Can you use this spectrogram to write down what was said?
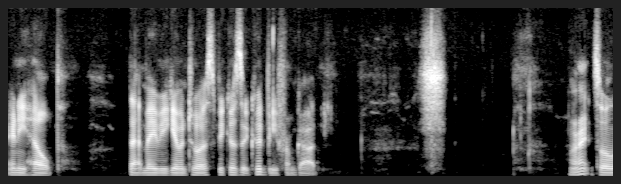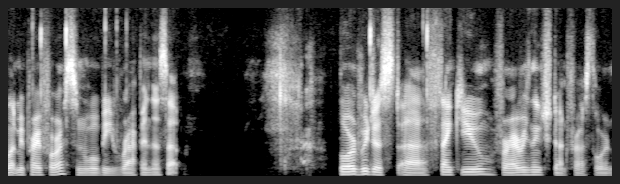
any help that may be given to us because it could be from God. All right, so let me pray for us and we'll be wrapping this up. Lord, we just uh, thank you for everything you've done for us, Lord.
